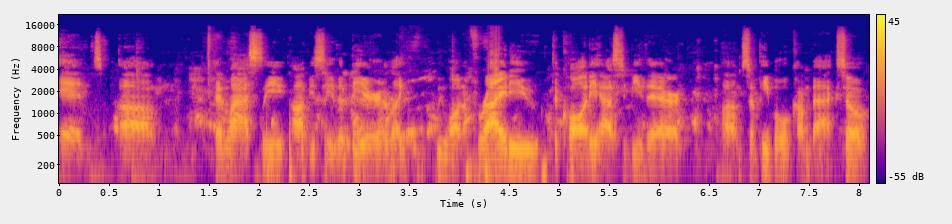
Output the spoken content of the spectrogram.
And um, and lastly, obviously the beer. Like we want a variety. The quality has to be there, um, so people will come back. So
